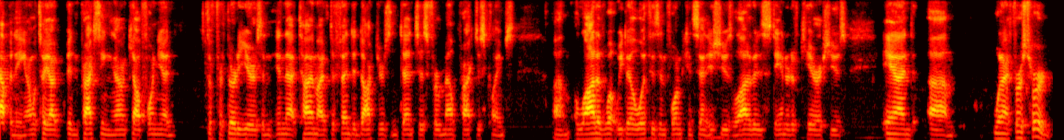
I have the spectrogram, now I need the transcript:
happening, I will tell you, I've been practicing now in California for 30 years, and in that time, I've defended doctors and dentists for malpractice claims. Um, a lot of what we deal with is informed consent issues. A lot of it is standard of care issues. And um, when I first heard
